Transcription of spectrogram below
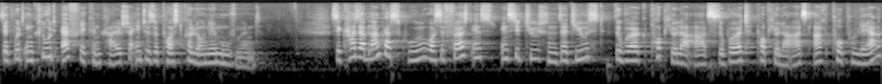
that would include African culture into the post-colonial movement. The Casablanca School was the first institution that used the word popular arts, the word popular arts, art populaire,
